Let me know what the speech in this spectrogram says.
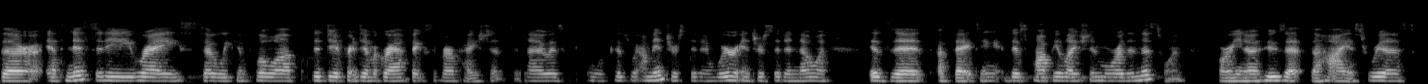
their ethnicity, race, so we can pull up the different demographics of our patients and know as because I'm interested and we're interested in knowing is it affecting this population more than this one? Or you know who's at the highest risk?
